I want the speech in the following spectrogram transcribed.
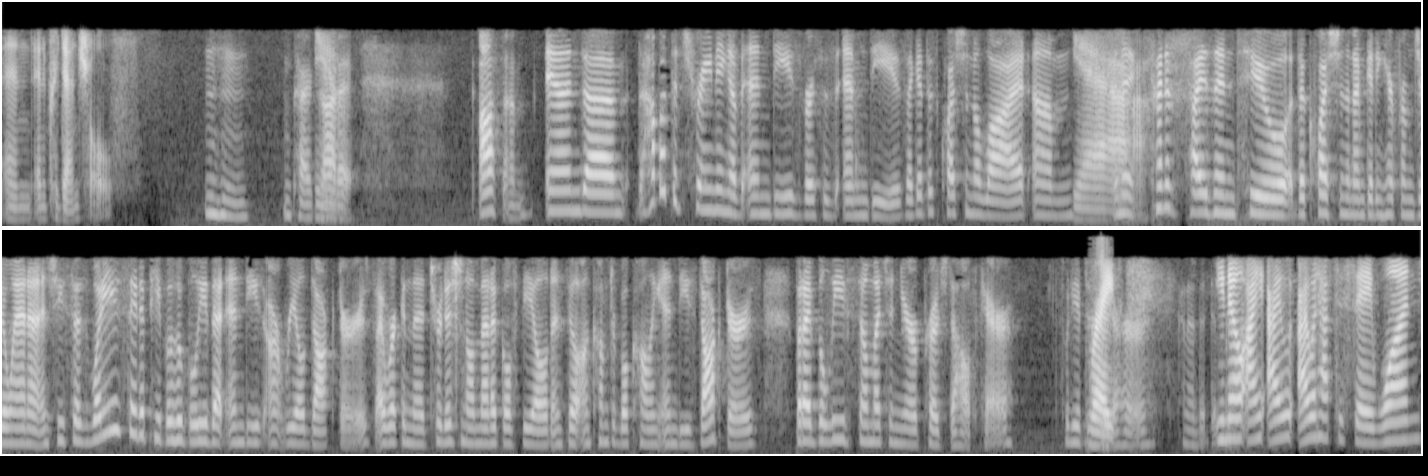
and, and credentials. Mhm. Okay, got yeah. it. Awesome. And um, how about the training of NDs versus MDs? I get this question a lot. Um, yeah. And it kind of ties into the question that I'm getting here from Joanna. And she says, What do you say to people who believe that NDs aren't real doctors? I work in the traditional medical field and feel uncomfortable calling NDs doctors, but I believe so much in your approach to healthcare. So, what do you have to right. say to her? Kind of the difference? You know, I I, I would have to say one,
